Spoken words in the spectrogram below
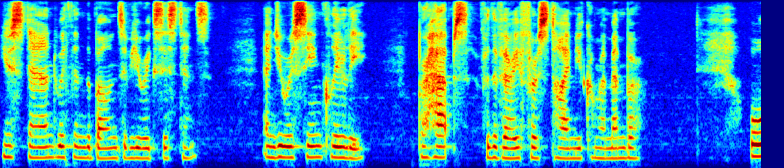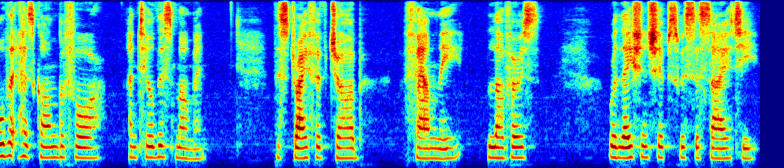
You stand within the bones of your existence, and you are seeing clearly, perhaps for the very first time you can remember. All that has gone before until this moment, the strife of job, family, lovers, relationships with society,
